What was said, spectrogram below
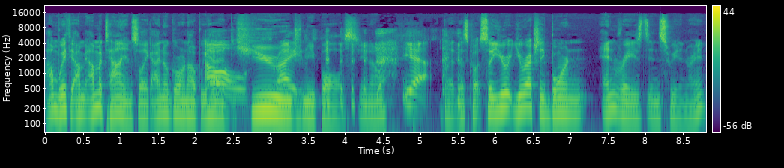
I'm with you. I'm I'm Italian, so like I know growing up we had Oh, huge right. meatballs, you know. Yeah. But that's cool. So you're you're actually born and raised in Sweden, right?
